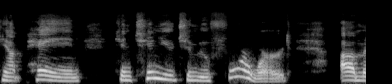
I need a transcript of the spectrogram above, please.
campaign continued to move forward, um,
